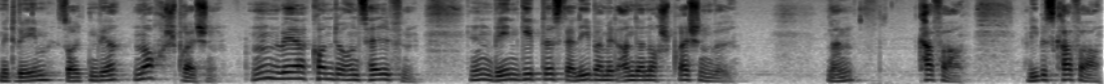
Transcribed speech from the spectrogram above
Mit wem sollten wir noch sprechen? Hm, wer konnte uns helfen? Hm, wen gibt es, der lieber mit anderen noch sprechen will? Dann Kaffa. Liebes Kaffa,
